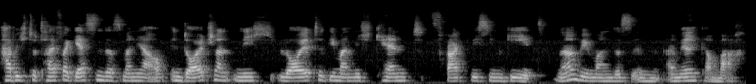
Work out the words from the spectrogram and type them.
habe ich total vergessen, dass man ja auch in Deutschland nicht Leute, die man nicht kennt, fragt, wie es ihnen geht, ne? wie man das in Amerika macht.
